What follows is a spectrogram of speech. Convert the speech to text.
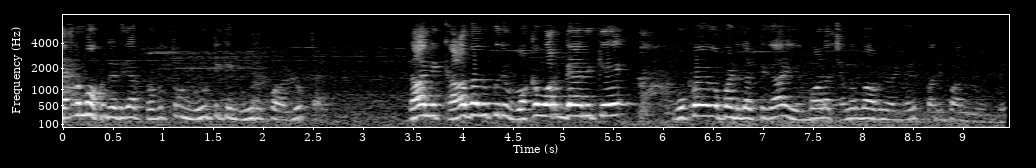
జగన్మోహన్ రెడ్డి గారి ప్రభుత్వం నూటికి నూరు రూపాయలు కరెక్ట్. దాన్ని కాదనుకుని ఒక వర్గానికే ఉపయోగపడేటట్టుగా ఇవాళ చంద్రబాబు నాయుడు గారి పరిపాలన ఉంది.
